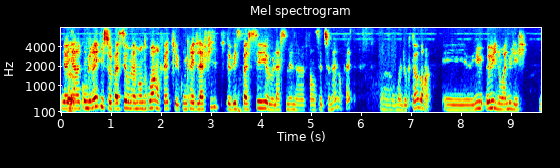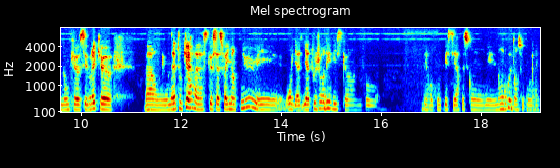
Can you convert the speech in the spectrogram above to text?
il y, a, un congrès qui se passait au même endroit, en fait, qui est le congrès de la FIB, qui devait se passer la semaine, enfin cette semaine, en fait, au mois d'octobre. Et eux, ils l'ont annulé. Donc, c'est vrai que ben, on a tout cœur à ce que ça soit maintenu, mais bon, il y a, toujours des risques hein, au niveau des rencontres PCR parce qu'on est nombreux dans ce congrès.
